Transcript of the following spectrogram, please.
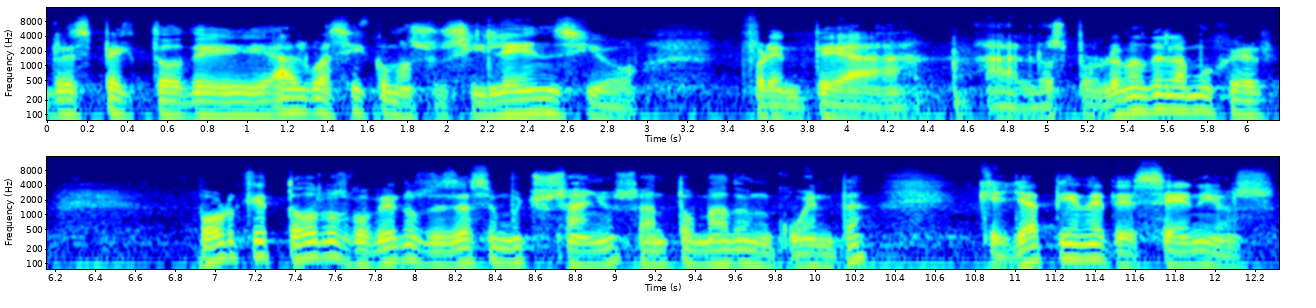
respecto de algo así como su silencio frente a, los problemas de la mujer, porque todos los gobiernos desde hace muchos años han tomado en cuenta que ya tiene decenios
